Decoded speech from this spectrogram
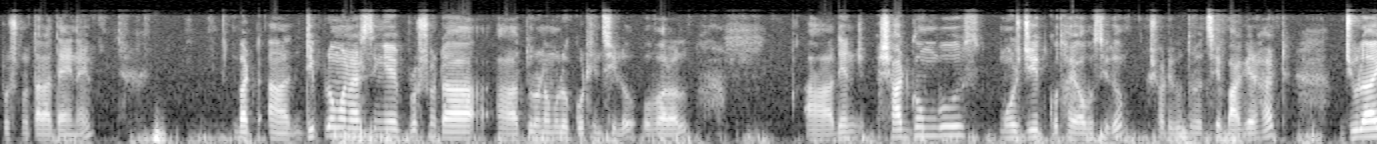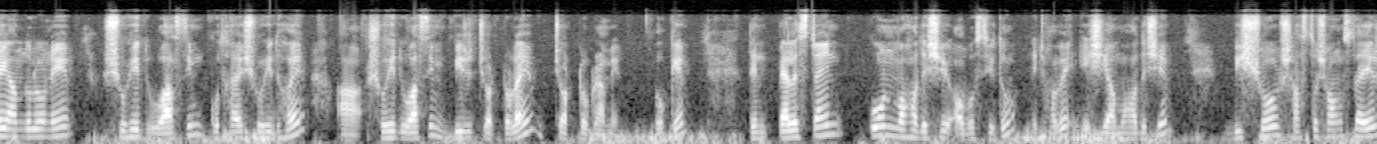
প্রশ্ন তারা দেয় নাই। বাট ডিপ্লোমা নার্সিং এর প্রশ্নটা তুলনামূলক কঠিন ছিল ওভারঅল দেন ষাট গম্বুজ মসজিদ কোথায় অবস্থিত? সঠিক উত্তর হচ্ছে বাগেরহাট। জুলাই আন্দোলনে শহীদ ওয়াসিম কোথায় শহীদ হয়? শহীদ ওয়াসিম বীর চট্টলায়, চট্টগ্রামে। ওকে দেন প্যালেস্টাইন কোন মহাদেশে অবস্থিত? এটা হবে এশিয়া মহাদেশে। বিশ্ব স্বাস্থ্য সংস্থা এর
